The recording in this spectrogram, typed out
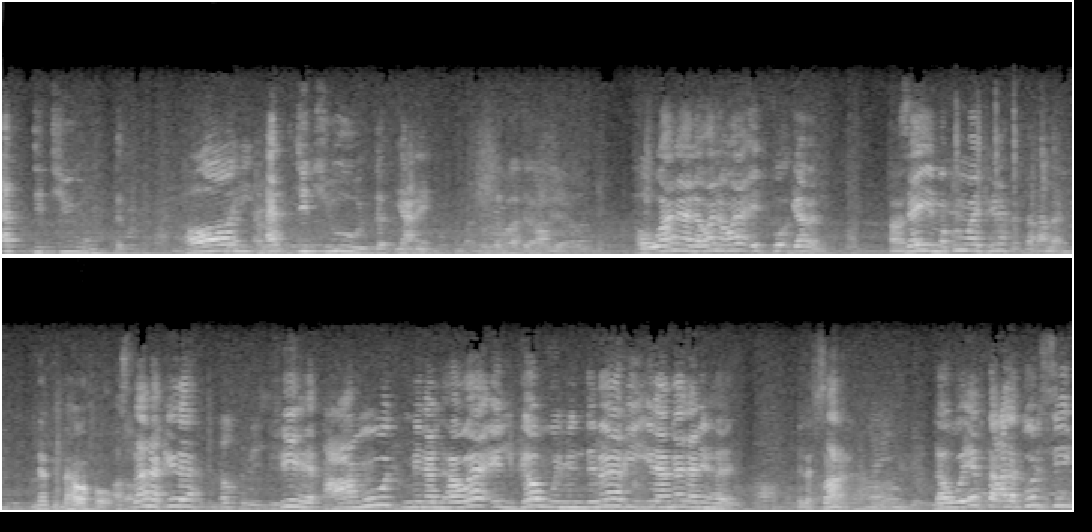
اتيتيود هاي اتيتيود يعني إيه هو أنا لو أنا واقف فوق جبل آه. زي ما أكون واقف هنا؟ لا لا تبقى هوا فوق. أصل أنا كده فيه عمود من الهواء الجوي من دماغي إلى ما لا نهاية. إلى صح؟ لو وقفت على كرسي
